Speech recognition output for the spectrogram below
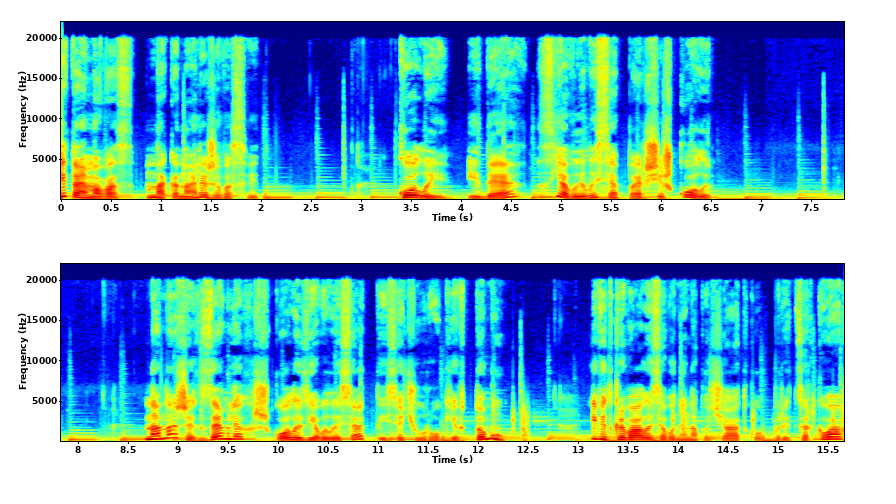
Вітаємо вас на каналі Живосвіт. Коли і де з'явилися перші школи? На наших землях школи з'явилися тисячу років тому. І відкривалися вони на початку при церквах.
